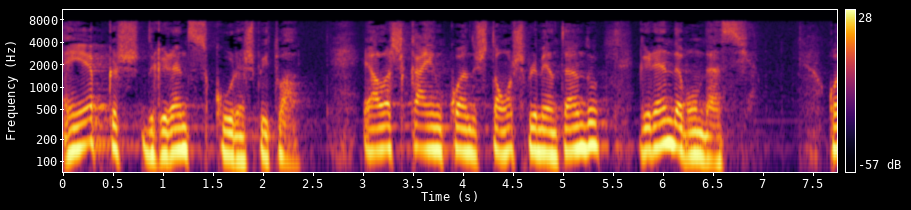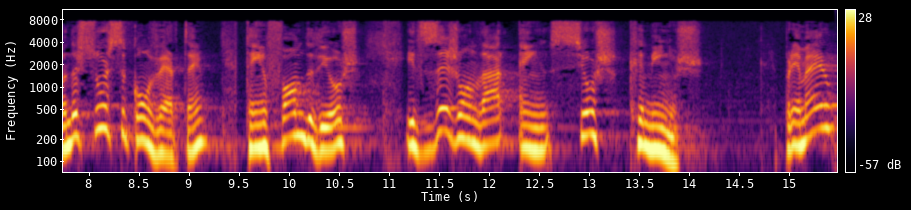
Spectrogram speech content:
em épocas de grande secura espiritual. Elas caem quando estão experimentando grande abundância. Quando as pessoas se convertem, têm fome de Deus e desejam andar em seus caminhos. Primeiro,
